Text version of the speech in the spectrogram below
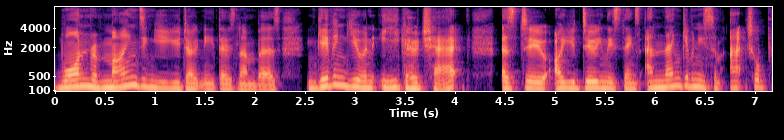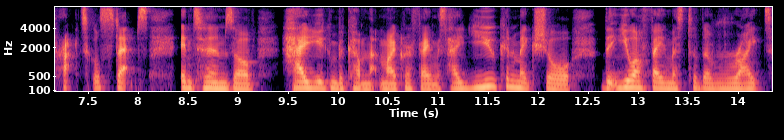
one, reminding you you don't need those numbers, giving you an ego check as to are you doing these things, and then giving you some actual practical steps in terms of how you can become that micro famous, how you can make sure that you are famous to the right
